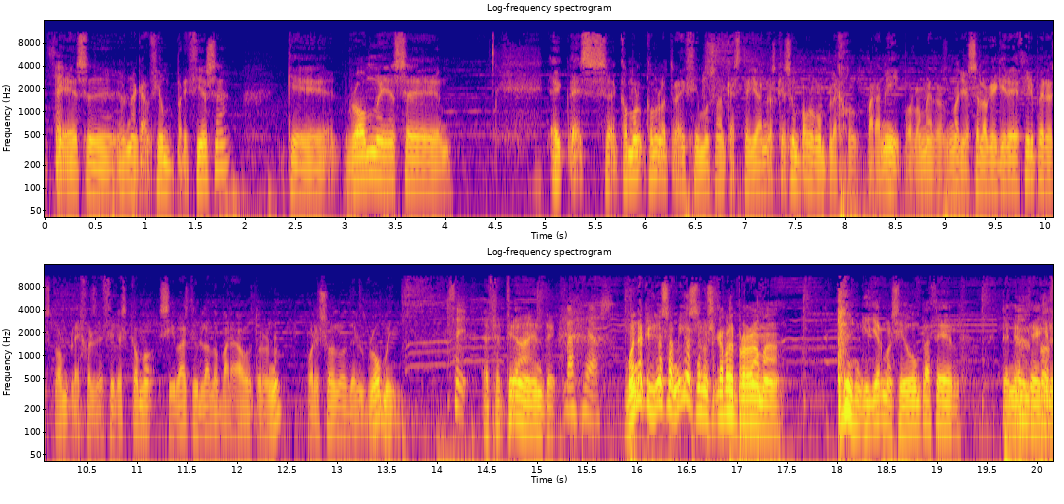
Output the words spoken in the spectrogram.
Sí. que es eh, una canción preciosa, que Rom es... eh, es, eh, ¿cómo, cómo lo traducimos al castellano? Es que es un poco complejo, para mí, por lo menos, ¿no? Yo sé lo que quiere decir, pero es complejo. Es decir, es como si vas de un lado para otro, ¿no? Por eso lo del roaming. Sí, Efectivamente. gracias. Bueno, queridos amigos, se nos acaba el programa. Guillermo, ha sido un placer tenerte El aquí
